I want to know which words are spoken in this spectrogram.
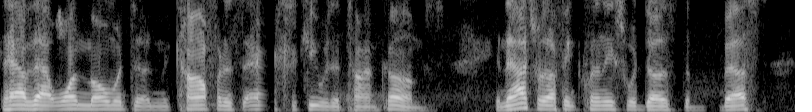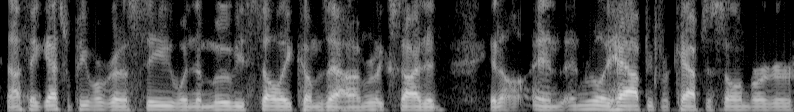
to have that one moment to, and the confidence to execute when the time comes, and that's what I think Clint Eastwood does the best. And I think that's what people are going to see when the movie Sully comes out. I'm really excited and and, and really happy for Captain Sullenberger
